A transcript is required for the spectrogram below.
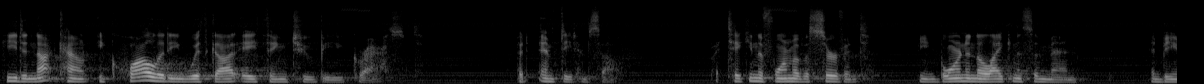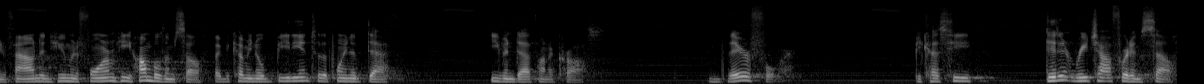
he did not count equality with God a thing to be grasped, but emptied himself by taking the form of a servant, being born in the likeness of men, and being found in human form, he humbled himself by becoming obedient to the point of death, even death on a cross. And therefore, because he didn't reach out for it himself,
